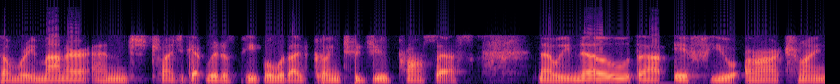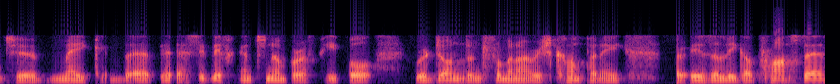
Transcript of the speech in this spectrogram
summary manner and tried to get rid of people without going through due process. Now, we know that if you are trying to make a, significant number of people redundant from an Irish company, there is a legal process.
